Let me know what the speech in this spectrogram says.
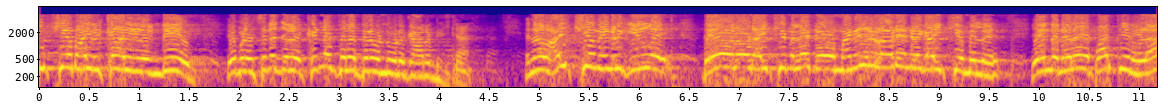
ஐக்கியமாய் இருக்காதீர்கள் என்று இப்படி சின்ன சின்ன கிண்ணத்தில் திருவண்டு கொடுக்க ஆரம்பிச்சிட்டான். என்னால் ஐக்கியம் எங்களுக்கு இல்லை. தேவனோடு ஐக்கியம் இல்லை தேவ மனிதர்களோடு எங்களுக்கு ஐக்கியம் இல்லை என்ற நிலையை பார்த்தீர்களா?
